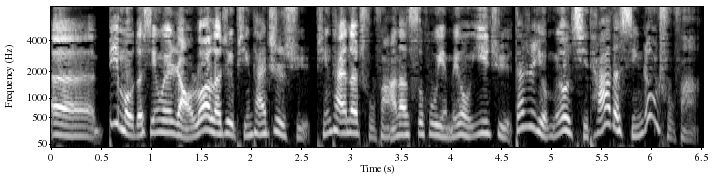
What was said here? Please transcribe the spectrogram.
呃，毕某的行为扰乱了这个平台秩序，平台呢处罚呢似乎也没有依据，但是有没有其他的行政处罚？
